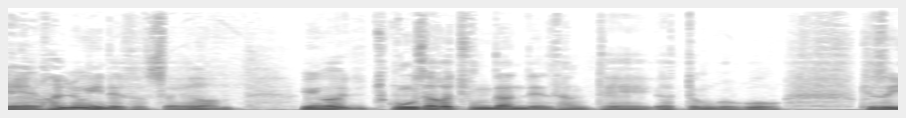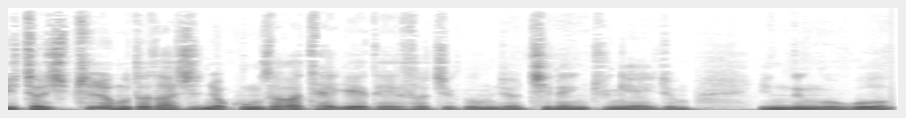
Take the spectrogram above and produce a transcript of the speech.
예, 활용이 됐었어요. 그러니까 공사가 중단된 상태였던 거고 그래서 2017년부터 다시 이제 공사가 재개돼서 지금 이제 진행 중에 좀 있는 거고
